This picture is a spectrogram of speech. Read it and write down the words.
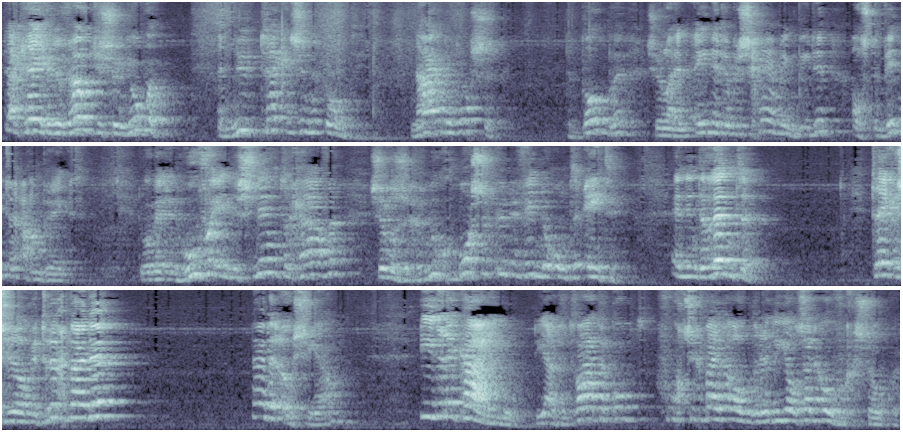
Daar kregen de vrouwtjes hun jongen en nu trekken ze het land in, naar de bossen. De bomen zullen hen enige bescherming bieden als de winter aanbreekt. Door met een hoeve in de sneeuw te graven, zullen ze genoeg bossen kunnen vinden om te eten. En in de lente trekken ze dan weer terug naar de, naar de oceaan. Iedere kariboe die uit het water komt, voegt zich bij de anderen die al zijn overgestoken.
